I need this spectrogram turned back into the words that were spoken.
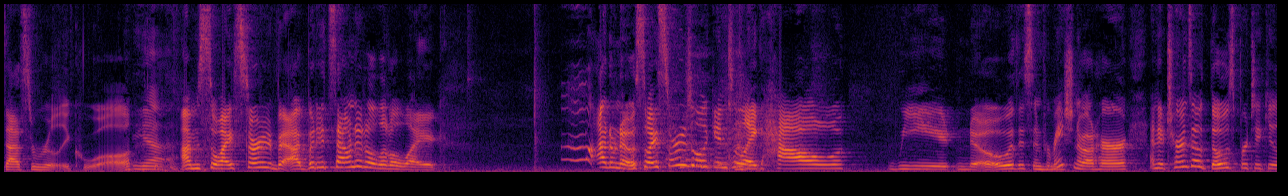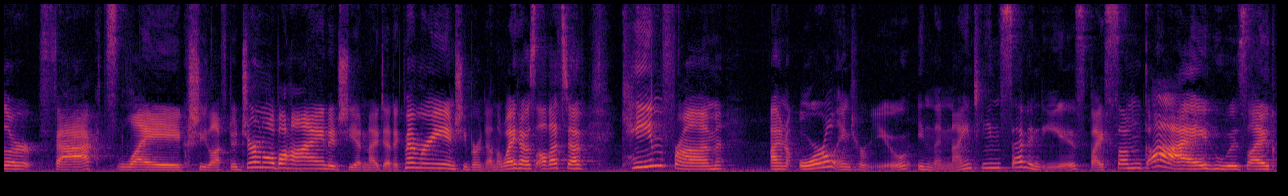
that's really cool. Yeah. Um. So I started, but it sounded a little like I don't know. So I started to look into like how we know this mm-hmm. information about her and it turns out those particular facts like she left a journal behind and she had an eidetic memory and she burned down the white house all that stuff came from an oral interview in the 1970s by some guy who was like,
